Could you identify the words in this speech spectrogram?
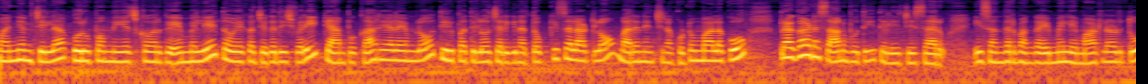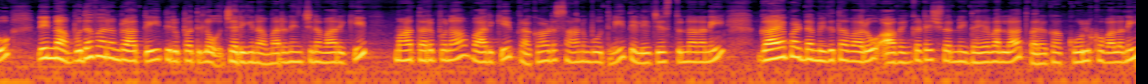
మన్యం జిల్లా కురుపం నియోజకవర్గ ఎమ్మెల్యే తోయక జగదీశ్వరి క్యాంపు కార్యాలయంలో తిరుపతిలో జరిగిన తొక్కిసలాటలో మరణించిన కుటుంబాలకు ప్రగాఢ సానుభూతి తెలియజేశారు. ఈ సందర్భంగా ఎమ్మెల్యే మాట్లాడుతూ నిన్న బుధవారం రాత్రి తిరుపతిలో జరిగిన మరణించిన వారికి మా తరపున వారికి ప్రగాఢ సానుభూతిని తెలియజేస్తున్నానని గాయపడ్డ మిగతా వారు ఆ వెంకటేశ్వరుని దయ వల్ల త్వరగా కోలుకోవాలని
